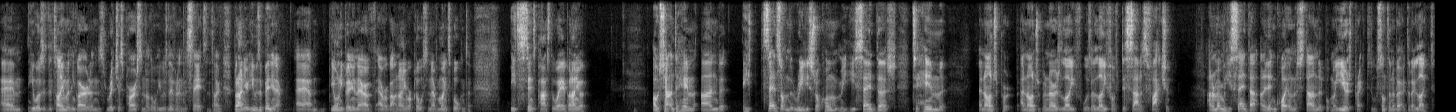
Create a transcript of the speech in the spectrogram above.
Um, he was at the time, I think, Ireland's richest person, although he was living in the States at the time. But anyway, he was a billionaire. Uh, the only billionaire I've ever gotten anywhere close to, never mind spoken to. He's since passed away. But anyway, I was chatting to him and he said something that really struck home with me. He said that to him, an, entrepre- an entrepreneur's life was a life of dissatisfaction. And I remember he said that, and I didn't quite understand it, but my ears pricked. It was something about it that I liked.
